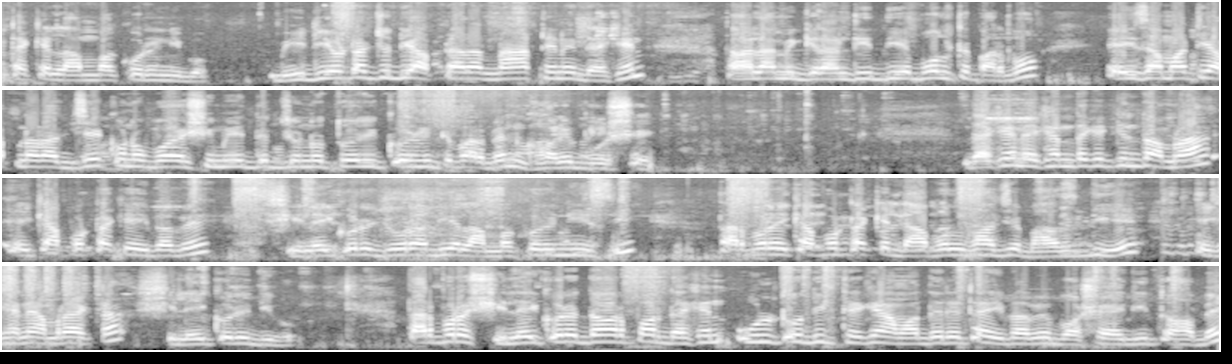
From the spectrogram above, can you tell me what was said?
এটাকে লম্বা করে নিব। ভিডিওটা যদি আপনারা না টেনে দেখেন, তাহলে আমি গ্যারান্টি দিয়ে বলতে পারব, এই জামাটি আপনারা যে কোনো বয়সী মেয়েদের জন্য তৈরি করে নিতে পারবেন ঘরে বসে। দেখেন, এখান থেকে কিন্তু আমরা এই কাপড়টাকে এইভাবে সেলাই করে জোড়া দিয়ে লম্বা করে নিয়েছি। তারপরে এই কাপড়টাকে ডাবল ভাজে ভাঁজ দিয়ে এখানে আমরা একটা সেলাই করে দিব। তারপরে সেলাই করে দেওয়ার পর দেখেন, উল্টো দিক থেকে আমাদের এটা এইভাবে বসায় দিতে হবে।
